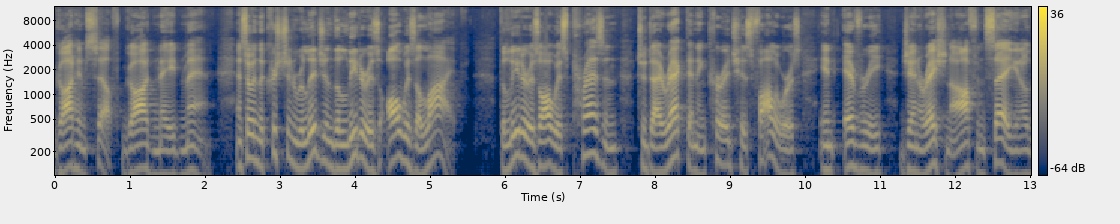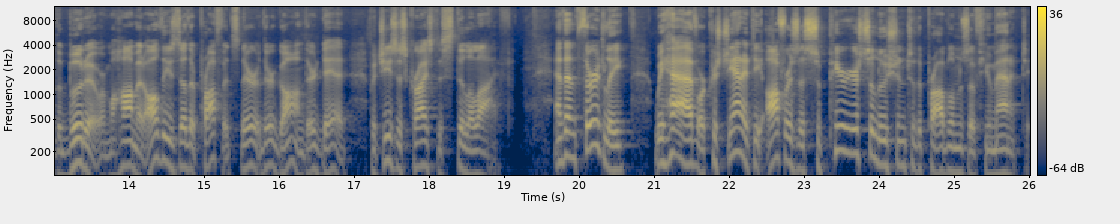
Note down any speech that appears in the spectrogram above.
God Himself, God made man. And so in the Christian religion, the leader is always alive. The leader is always present to direct and encourage his followers in every generation. I often say, you know, the Buddha or Muhammad, all these other prophets, they're, they're gone, they're dead, but Jesus Christ is still alive. And then thirdly, we have, or Christianity offers a superior solution to the problems of humanity.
